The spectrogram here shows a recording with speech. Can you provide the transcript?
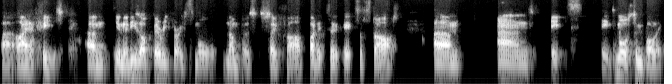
uh, IFVs. Um, you know, these are very, very small numbers so far, but it's a, it's a start. Um, and it's it's more symbolic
